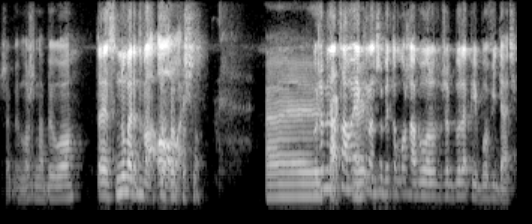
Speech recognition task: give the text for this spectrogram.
żeby można było. To jest numer dwa. O, właśnie. Eee, Możemy tak, na cały e- ekran, żeby to można było, żeby lepiej było widać.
